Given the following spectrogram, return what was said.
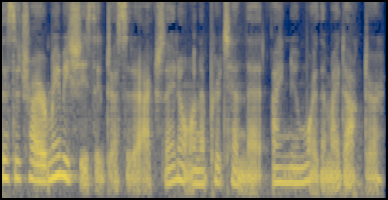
this a try? Or maybe she suggested it actually. I don't want to pretend that I knew more than my doctor.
